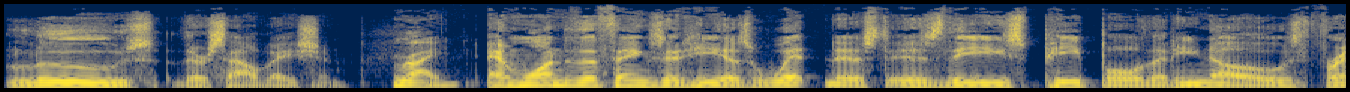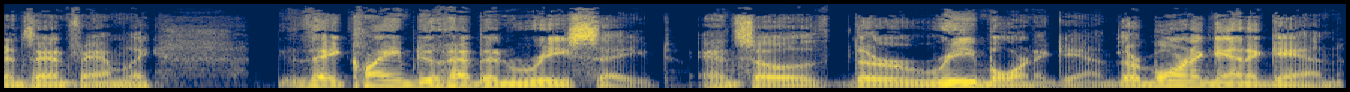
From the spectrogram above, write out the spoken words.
lose their salvation. Right. And one of the things that he has witnessed is these people that he knows, friends and family, they claim to have been resaved. And so they're reborn again. They're born again again.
